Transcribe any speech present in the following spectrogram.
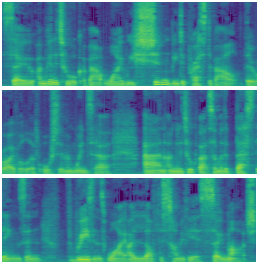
So I'm going to talk about why we shouldn't be depressed about the arrival of autumn and winter. And I'm going to talk about some of the best things and the reasons why I love this time of year so much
